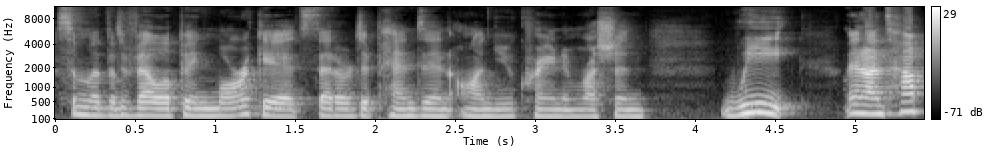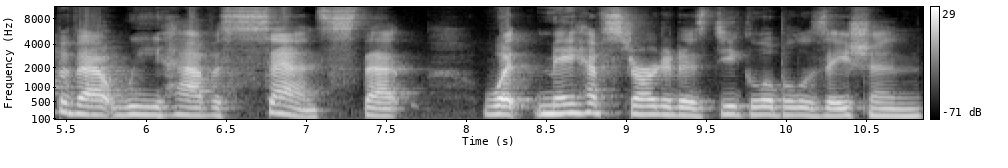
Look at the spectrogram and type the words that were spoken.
some of the developing markets that are dependent on Ukraine and Russian wheat. And on top of that, we have a sense that what may have started as deglobalization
